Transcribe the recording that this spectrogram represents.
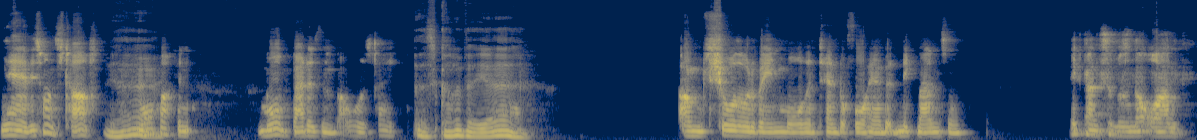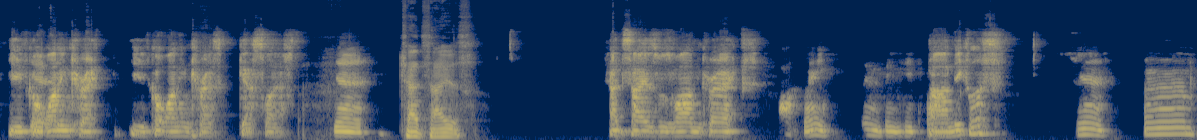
Yeah, this one's tough. Yeah. More fucking, more batters than bowlers, hey. there's got to be. Yeah. I'm sure there would have been more than ten beforehand, but Nick Manson. Nick Benson was not one. You've got Yeah. one incorrect. you've got one incorrect guess left. Yeah. Chad Sayers. Chad Sayers was one correct. Fuck me. I didn't think he'd. Uh, Nicholas. yeah. Um.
